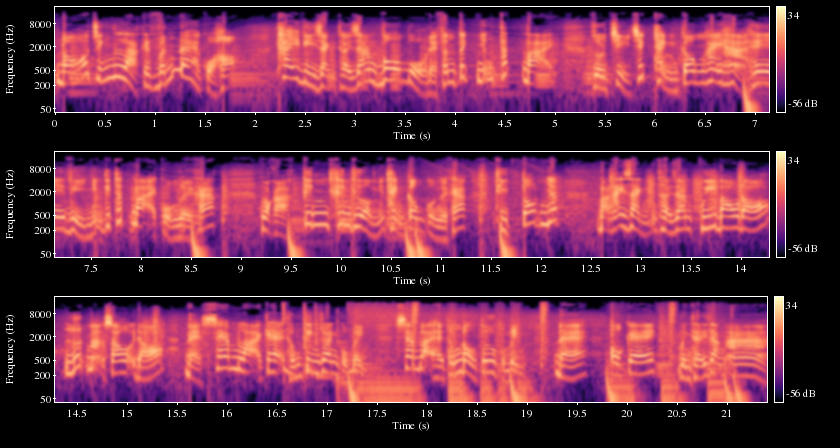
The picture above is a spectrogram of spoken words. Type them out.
đó chính là cái vấn đề của họ. Thay vì dành thời gian vô bổ để phân tích những thất bại rồi chỉ trích thành công hay hả hê vì những cái thất bại của người khác hoặc là kinh khinh thường những thành công của người khác thì tốt nhất bạn hãy dành những thời gian quý báu đó lướt mạng xã hội đó để xem lại cái hệ thống kinh doanh của mình xem lại hệ thống đầu tư của mình. Để ok mình thấy rằng à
